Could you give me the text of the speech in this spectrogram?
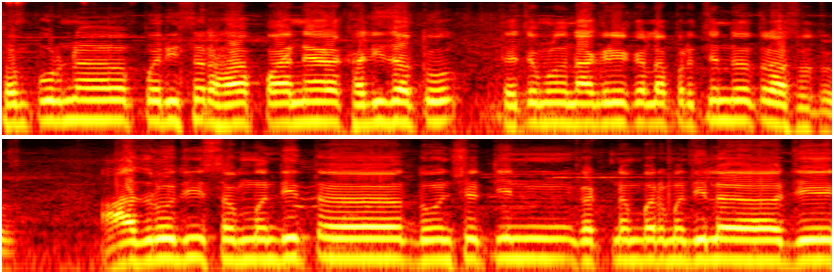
संपूर्ण परिसर हा पाण्याखाली जातो. त्याच्यामुळं नागरिकाला प्रचंड त्रास होतो. आज रोजी संबंधित दोनशे तीन गट नंबरमधील जे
